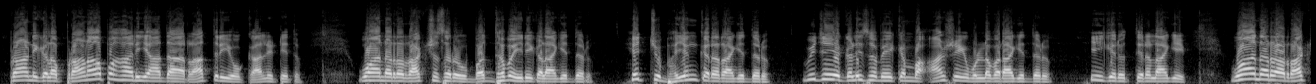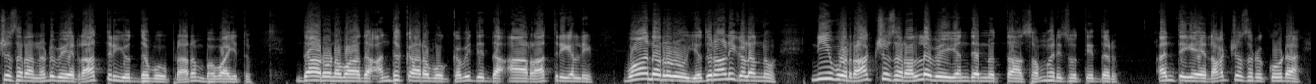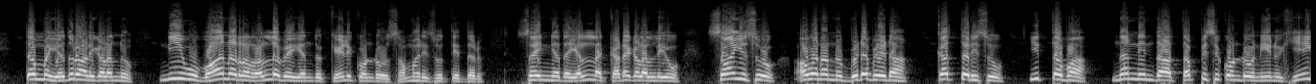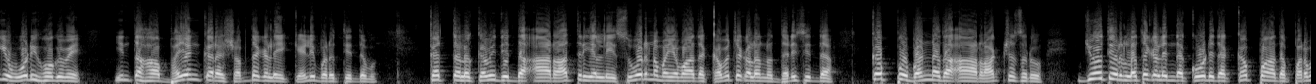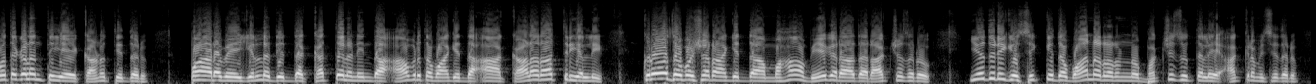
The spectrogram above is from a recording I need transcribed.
ಪ್ರಾಣಿಗಳ ಪ್ರಾಣಾಪಹಾರಿಯಾದ ರಾತ್ರಿಯು ಕಾಲಿಟ್ಟಿತು. ವಾನರ ರಾಕ್ಷಸರು ಬದ್ಧವೈರಿಗಳಾಗಿದ್ದರು. ಹೆಚ್ಚು ಭಯಂಕರರಾಗಿದ್ದರು. ವಿಜಯ ಗಳಿಸಬೇಕೆಂಬ ಆಶಯವುಳ್ಳವರಾಗಿದ್ದರು ಹೀಗಿರುತ್ತಿರಲಾಗಿ, ವಾನರ ರಾಕ್ಷಸರ ನಡುವೆ ರಾತ್ರಿ ಯುದ್ಧವು ಪ್ರಾರಂಭವಾಯಿತು. ದಾರುಣವಾದ ಅಂಧಕಾರವು ಕವಿದಿದ್ದ ಆ ರಾತ್ರಿಯಲ್ಲಿ ವಾನರರು ಎದುರಾಳಿಗಳನ್ನು, ನೀವು ರಾಕ್ಷಸರಲ್ಲವೇ ಎಂದೆನ್ನುತ್ತಾ ಸಂಹರಿಸುತ್ತಿದ್ದರು. ಅಂತೆಯೇ ರಾಕ್ಷಸರು ಕೂಡ ತಮ್ಮ ಎದುರಾಳಿಗಳನ್ನು, ನೀವು ವಾನರರಲ್ಲವೇ ಎಂದು ಕೇಳಿಕೊಂಡು ಸಂಹರಿಸುತ್ತಿದ್ದರು. ಸೈನ್ಯದ ಎಲ್ಲ ಕಡೆಗಳಲ್ಲಿಯೂ, ಸಾಯಿಸು, ಅವನನ್ನು ಬಿಡಬೇಡ, ಕತ್ತರಿಸು, ಇತ್ತವ, ನನ್ನಿಂದ ತಪ್ಪಿಸಿಕೊಂಡು ನೀನು ಹೇಗೆ ಓಡಿ ಹೋಗುವೆ ಇಂತಹ ಭಯಂಕರ ಶಬ್ದಗಳೇ ಕೇಳಿಬರುತ್ತಿದ್ದವು ಕತ್ತಲು ಕವಿದಿದ್ದ ಆ ರಾತ್ರಿಯಲ್ಲಿ ಸುವರ್ಣಮಯವಾದ ಕವಚಗಳನ್ನು ಧರಿಸಿದ್ದ ಕಪ್ಪು ಬಣ್ಣದ ಆ ರಾಕ್ಷಸರು ಜ್ಯೋತಿರ್ಲತೆಗಳಿಂದ ಕೂಡಿದ ಕಪ್ಪಾದ ಪರ್ವತಗಳಂತೆಯೇ ಕಾಣುತ್ತಿದ್ದರು. ಪಾರವೇ ಇಲ್ಲದಿದ್ದ ಕತ್ತಲಿನಿಂದ ಆವೃತವಾಗಿದ್ದ ಆ ಕಾಳರಾತ್ರಿಯಲ್ಲಿ ಕ್ರೋಧವಶರಾಗಿದ್ದ ಮಹಾವೇಗರಾದ ರಾಕ್ಷಸರು ಎದುರಿಗೆ ಸಿಕ್ಕಿದ ವಾನರರನ್ನು ಭಕ್ಷಿಸುತ್ತಲೇ ಆಕ್ರಮಿಸಿದರು.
